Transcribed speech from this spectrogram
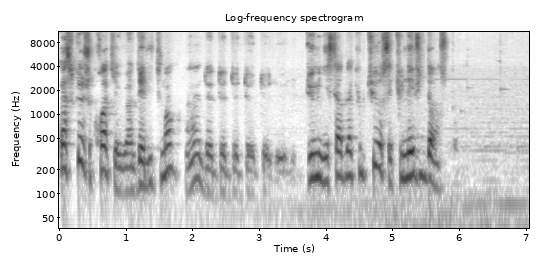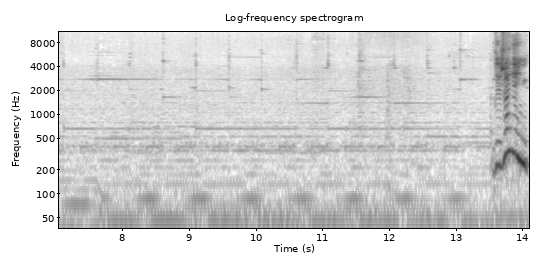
parce que je crois qu'il y a eu un délitement hein, de, du ministère de la Culture. C'est une évidence pour Déjà, il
